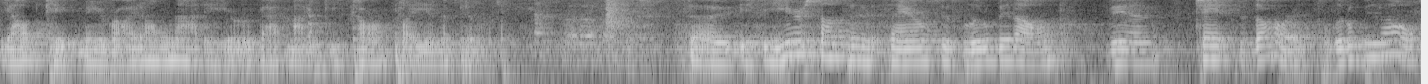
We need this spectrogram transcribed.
y'all'd kick me right on out of here about my guitar playing abilities. So if you hear something that sounds just a little bit off, then chances are it's a little bit off.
